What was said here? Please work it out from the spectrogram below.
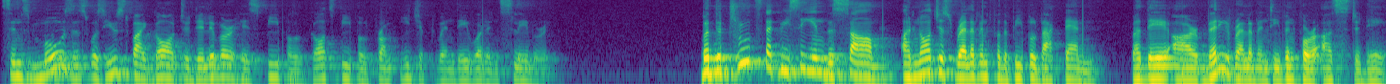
since Moses was used by God to deliver his people, God's people, from Egypt when they were in slavery. But the truths that we see in the psalm are not just relevant for the people back then, but they are very relevant even for us today.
